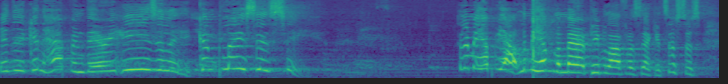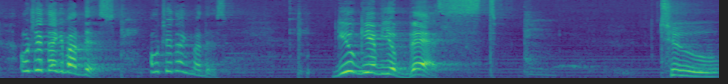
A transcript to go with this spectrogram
It can happen very easily. Complacency. Me out. Let me help the married people out for a second. Sisters, I want you to think about this. I want you to think about this. You give your best to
